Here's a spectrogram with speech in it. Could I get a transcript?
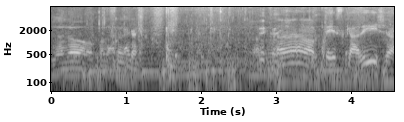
Ayúdalo con la caña. Ah, pescadilla.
